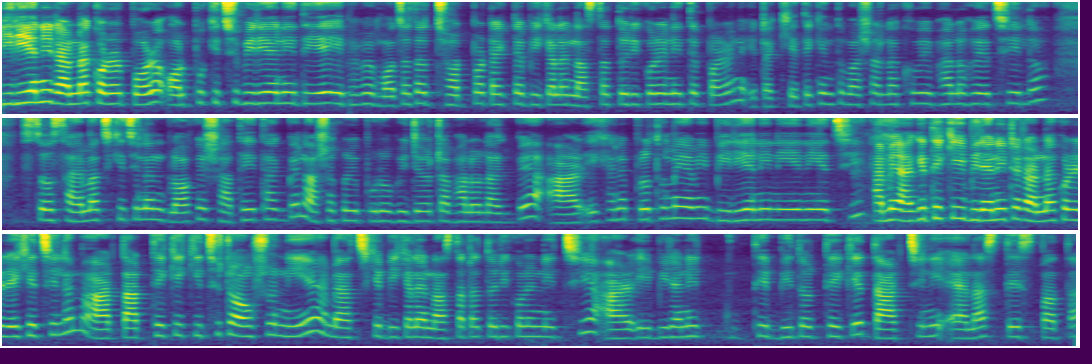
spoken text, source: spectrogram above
বিরিয়ানি রান্না করার পর অল্প কিছু বিরিয়ানি দিয়ে এভাবে মজাদার ঝটপট একটা বিকালের নাস্তা তৈরি করে নিতে পারেন। এটা খেতে কিন্তু মাসাল্লাহ খুবই ভালো হয়েছিল। সো সাইমাজ কিচেন অ্যান্ড ব্লকের সাথেই থাকবেন। আশা করি পুরো ভিডিওটা ভালো লাগবে। আর এখানে প্রথমেই আমি বিরিয়ানি নিয়ে নিয়েছি। আমি আগে থেকেই বিরিয়ানিটা রান্না করে রেখেছিলাম। আর তার থেকে কিছুটা অংশ নিয়ে আমি আজকে বিকালের নাস্তাটা তৈরি করে নিচ্ছি। আর এই বিরিয়ানির ভিতর থেকে দারচিনি, এলাচ, তেজপাতা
